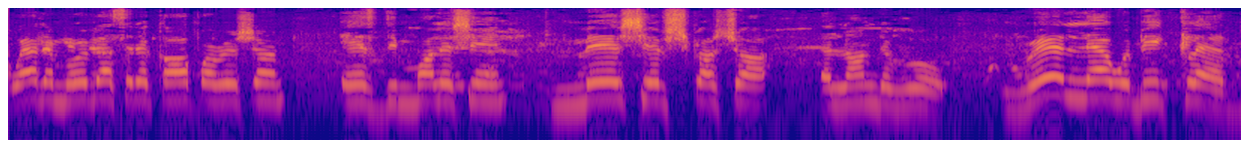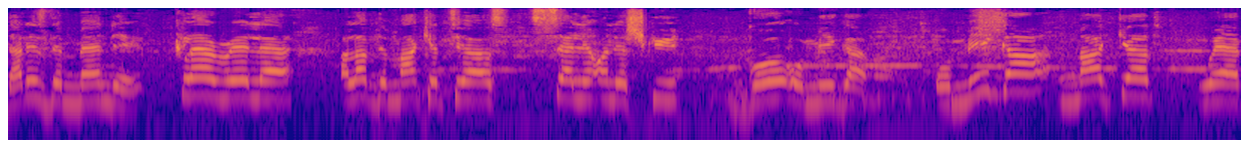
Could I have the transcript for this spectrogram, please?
where the Monrovia City Corporation is demolishing makeshift structure along the road. Redlight will be clear. That is the mandate. Clear Redlight. All of the marketers selling on the street go Omega. Omega market were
